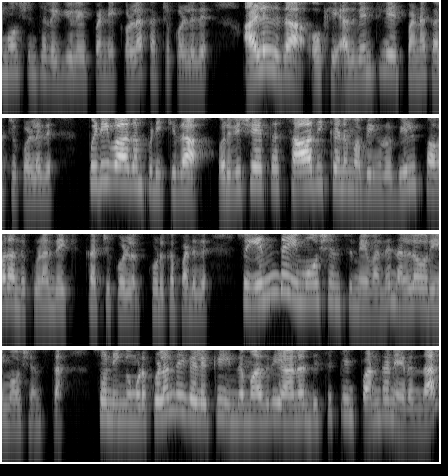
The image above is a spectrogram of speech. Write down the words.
இமோஷன்ஸை ரெகுலேட் பண்ணிக்கொள்ள கற்றுக்கொள்ளுது. அழுகுதா? ஓகே அது வென்டிலேட் பண்ண கற்றுக்கொள்ளுது. பிடிவாதம் பிடிக்குதா? ஒரு விஷயத்த சாதிக்கணும் அப்படிங்கிற ஒரு வில் பவர் அந்த குழந்தைக்கு கற்றுக்கொள்ள கொடுக்கப்படுது. ஸோ எந்த இமோஷன்ஸுமே வந்து நல்ல ஒரு இமோஷன்ஸ் தான். ஸோ நீங்க உங்களோட குழந்தைகளுக்கு இந்த மாதிரியான டிசிப்ளின் பண்ற நேரம் தான்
